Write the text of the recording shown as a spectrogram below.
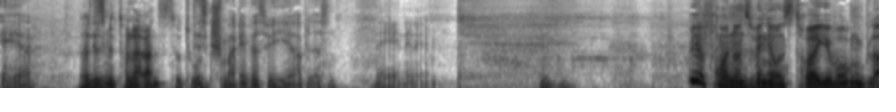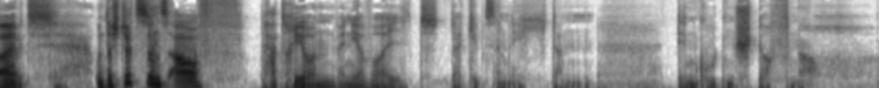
Ja, Was hat das mit Toleranz zu tun? das Geschmarri, was wir hier ablassen. Nee, nee, nee. Wir freuen uns, wenn ihr uns treu gewogen bleibt. Unterstützt uns auf Patreon, wenn ihr wollt. Da gibt's nämlich dann den guten Stoff noch,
